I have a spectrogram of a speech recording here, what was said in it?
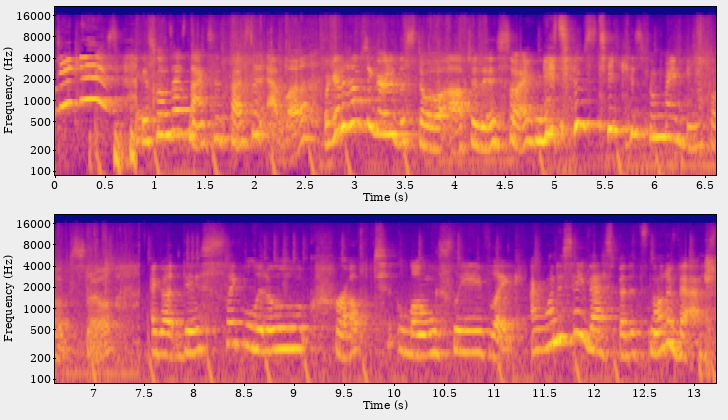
stickers! This one's as nicest person ever. We're gonna have to go to the store after this so I can get some stickers from my Depop store. I got this like little cropped long sleeve, like I want to say vest, but it's not a vest.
